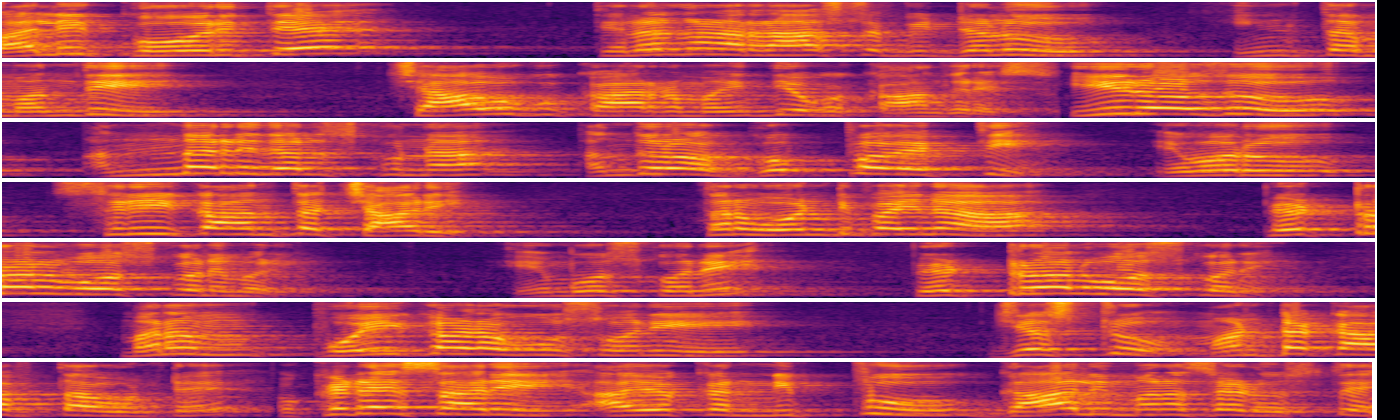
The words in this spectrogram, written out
బలి కోరితే తెలంగాణ రాష్ట్ర బిడ్డలు ఇంతమంది చావుకు కారణమైంది ఒక కాంగ్రెస్. ఈరోజు అందరిని తలుసుకున్న అందులో గొప్ప వ్యక్తి ఎవరు? శ్రీకాంతచారి తన ఒంటిపైన పెట్రోల్ పోసుకొని మరి. ఏం పోసుకొని? పెట్రోల్ పోసుకొని. మనం పొయ్యి కాడ కూర్చొని జస్ట్ మంట కాపుతా ఉంటే ఒకటేసారి ఆ యొక్క నిప్పు గాలి మన సైడ్ వస్తే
